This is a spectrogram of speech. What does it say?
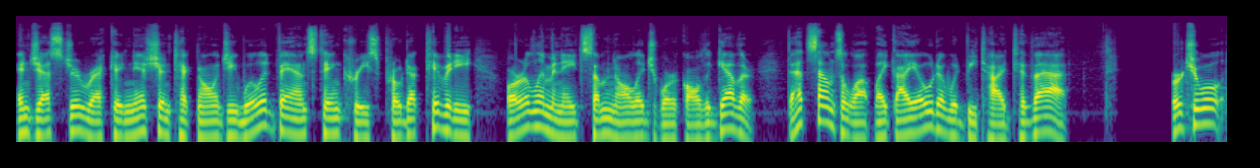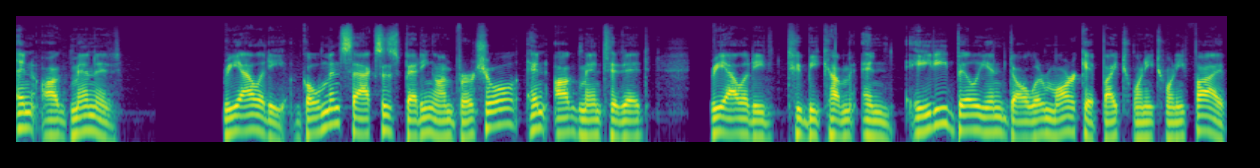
and gesture recognition technology will advance to increase productivity or eliminate some knowledge work altogether. That sounds a lot like IOTA would be tied to that. Virtual and augmented reality. Goldman Sachs is betting on virtual and augmented reality to become an $80 billion market by 2025.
